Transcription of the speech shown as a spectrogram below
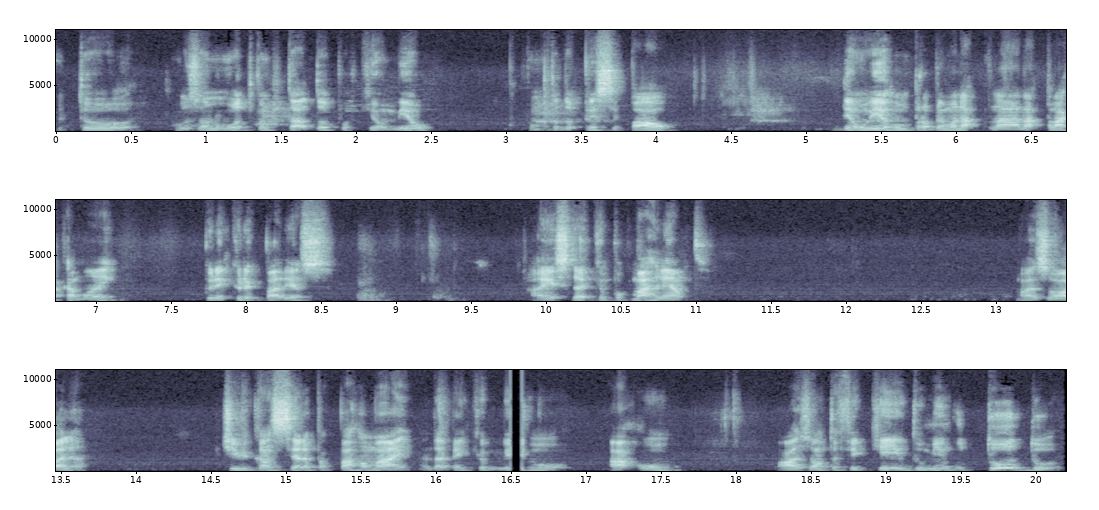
Eu estou usando um outro computador, porque o meu computador principal deu um erro, um problema na, na, na placa-mãe, por incrível que pareça. Aí esse daqui é um pouco mais lento. Mas olha, tive canseira para arrumar, hein? ainda bem que eu mesmo arrumo. Mas ontem eu fiquei o domingo todo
